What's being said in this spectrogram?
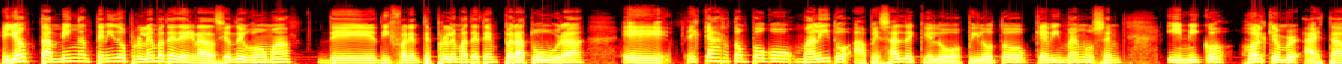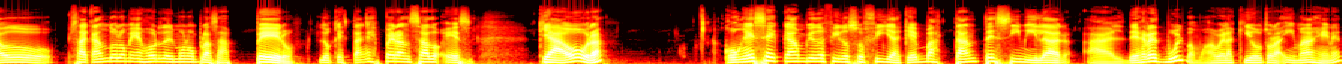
Ellos también han tenido problemas de degradación de goma, de diferentes problemas de temperatura. Eh, el carro está un poco malito a pesar de que los pilotos Kevin Magnussen y Nico Hulkenberg ha estado sacando lo mejor del monoplaza, pero lo que están esperanzados es que ahora con ese cambio de filosofía que es bastante similar al de Red Bull, vamos a ver aquí otras imágenes,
